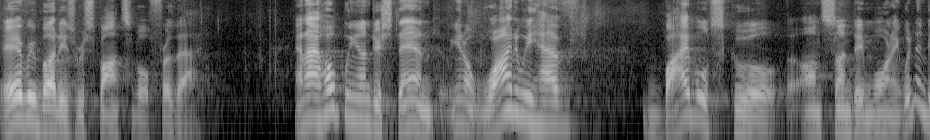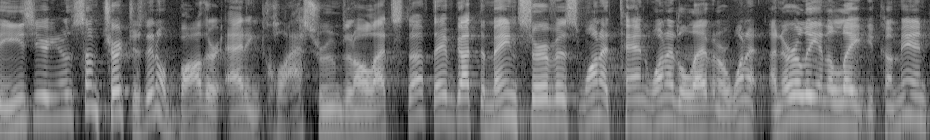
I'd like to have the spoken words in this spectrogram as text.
Everybody's responsible for that. And I hope we understand, you know, why do we have Bible school uh, on Sunday morning. Wouldn't it be easier? You know, some churches, they don't bother adding classrooms and all that stuff. They've got the main service, one at 10, one at 11, or one at an early and a late. You come in,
